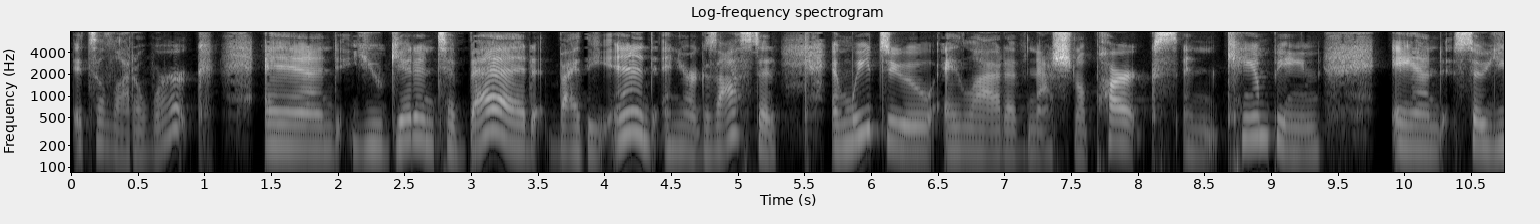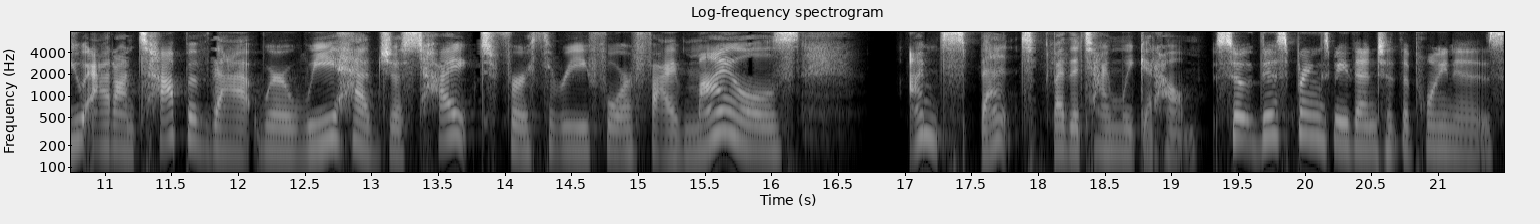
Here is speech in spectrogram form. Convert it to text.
It's a lot of work. And you get into bed by the end and you're exhausted. And we do a lot of national parks and camping. And so you add on top of that where we have just hiked for three four five miles i'm spent by the time we get home. So this brings me then to the point is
